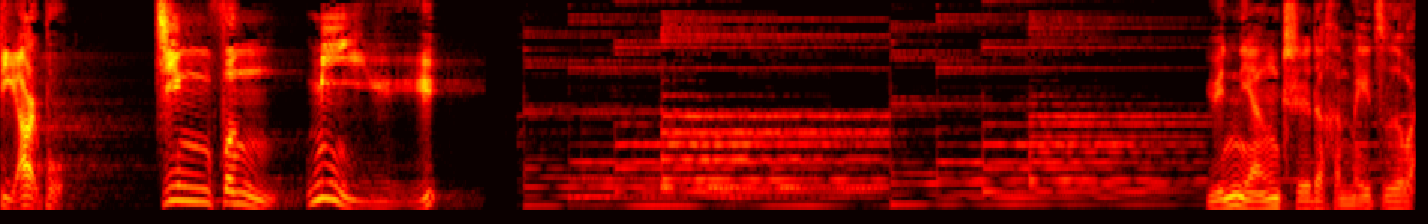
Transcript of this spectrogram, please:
第二部《惊风密雨》。云娘吃的很没滋味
